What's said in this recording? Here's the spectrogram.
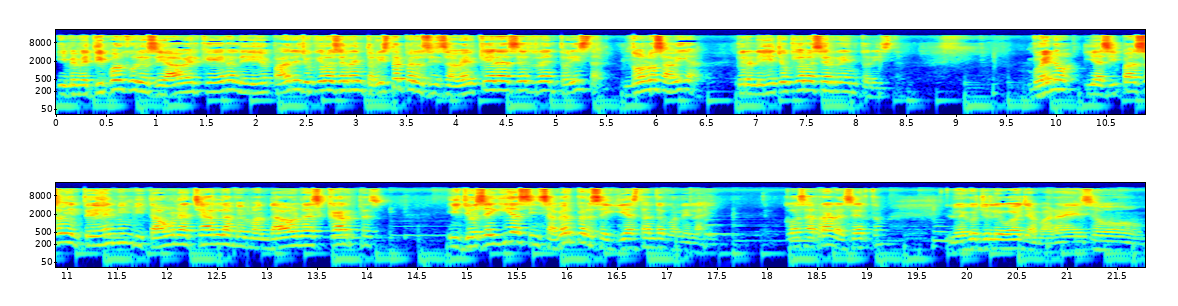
Y me metí por curiosidad a ver qué era. Le dije, padre, yo quiero ser redentorista, pero sin saber qué era ser redentorista. No lo sabía. Pero le dije, yo quiero ser redentorista. Bueno, y así pasó, y entonces él me invitaba a una charla, me mandaba unas cartas, y yo seguía sin saber, pero seguía estando con él ahí. Cosa rara, ¿cierto? Luego yo le voy a llamar a eso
